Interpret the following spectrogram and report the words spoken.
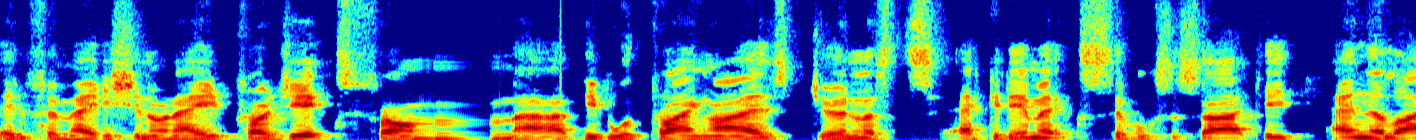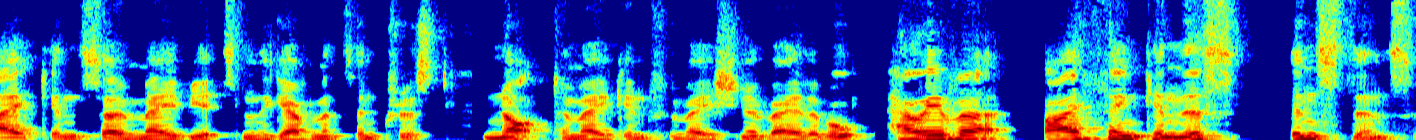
information on aid projects from uh, people with prying eyes, journalists, academics, civil society, and the like. And so maybe it's in the government's interest not to make information available. However, I think in this instance,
